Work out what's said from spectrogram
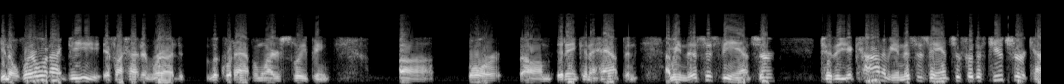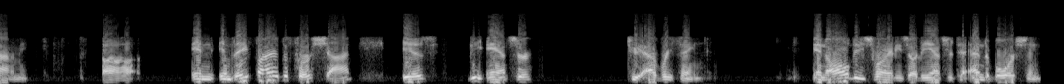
You know, where would I be if I hadn't read "Look What Happened While You're Sleeping" uh, or um, "It Ain't to Happen"? I mean, this is the answer to the economy, and this is the answer for the future economy. Uh, and and they fired the first shot is the answer to everything. And all these writings are the answer to end abortion,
